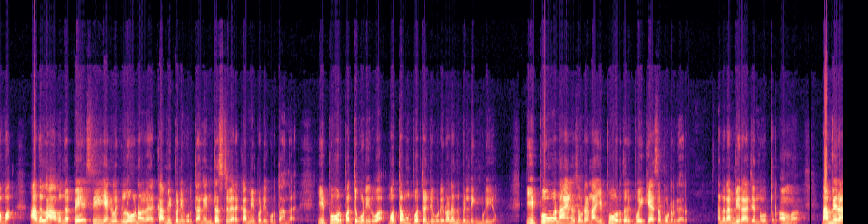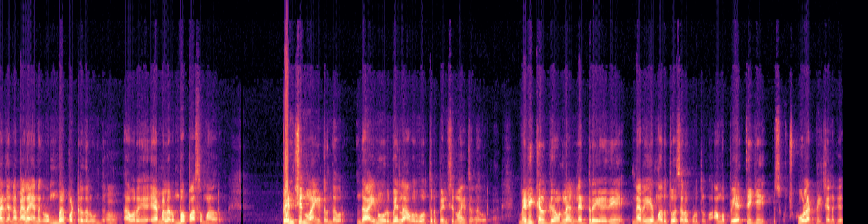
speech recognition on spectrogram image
ஆமாம் அதெல்லாம் அவங்க பேசி எங்களுக்கு லோனை வேற கம்மி பண்ணி கொடுத்தாங்க. இன்ட்ரெஸ்ட் வேற கம்மி பண்ணி கொடுத்தாங்க. இப்போ ஒரு பத்து கோடி ரூபா. மொத்தம் முப்பத்தஞ்சு கோடி ரூபாயில் இந்த பில்டிங் முடியும். இப்போவும் நான் என்ன சொல்கிறேன்னா இப்போ ஒருத்தருக்கு போய் கேஸை போட்டிருக்காரு. அந்த நம்பிராஜன் ஒருத்தர். ஆமா. நம்பிராஜன் மேலே எனக்கு ரொம்ப பற்றுதல் உண்டு. அவர் என் மேலே ரொம்ப பாசமானவர். பென்ஷன் வாங்கிட்டு இருந்தவர். இந்த ஐநூறு பேர்ல அவர் ஒருத்தர் பென்ஷன் வாங்கிட்டு இருந்தவர். மெடிக்கல் கிரவுண்டில் லெட்டர் எழுதி நிறைய மருத்துவ செலவு கொடுத்துருக்கோம். அவங்க பேத்திக்கு ஸ்கூல் அட்மிஷனுக்கு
